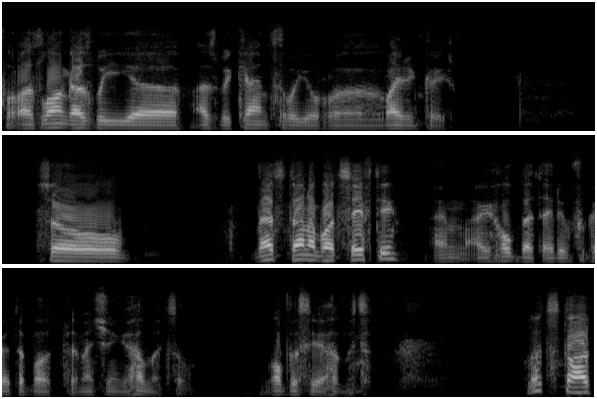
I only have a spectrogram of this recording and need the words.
for as long as we as we can through your riding career. So that's done about safety. And I hope that I didn't forget about uh, mentioning a helmet. So obviously a helmet. Let's start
